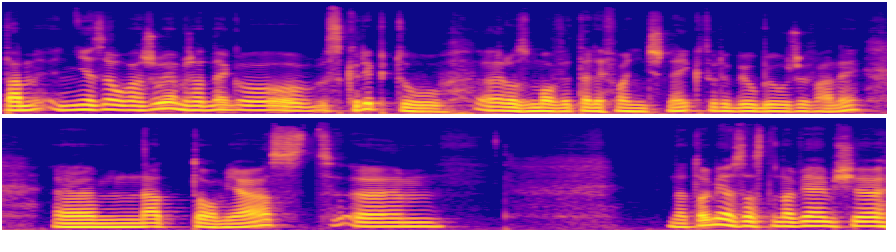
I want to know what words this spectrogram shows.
Tam nie zauważyłem żadnego skryptu rozmowy telefonicznej, który byłby używany. Natomiast natomiast zastanawiałem się,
